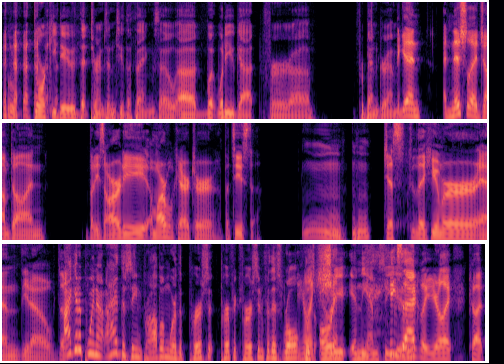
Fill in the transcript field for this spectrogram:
little dorky dude that turns into the thing? So, uh, what what do you got for uh, for Ben Grimm? Again, initially I jumped on, but he's already a Marvel character, Batista. Mm, hmm Just the humor and you know the I gotta point out, I had the same problem where the person, perfect person for this role was like, already in the MCU. exactly. You're like cut.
